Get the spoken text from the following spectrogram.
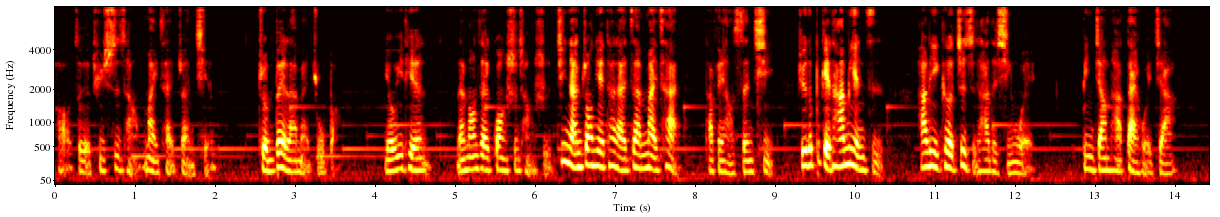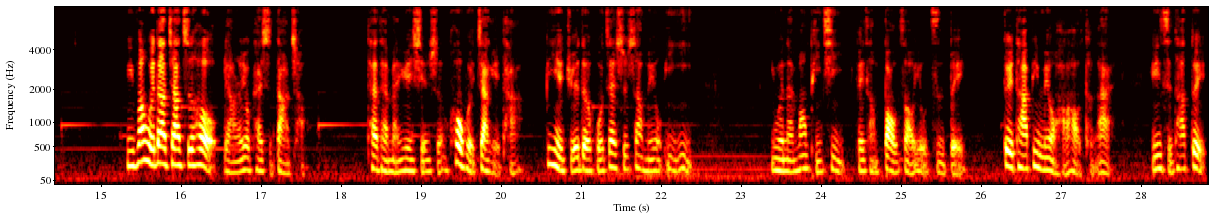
好这个去市场卖菜赚钱，准备来买珠宝。有一天，男方在逛市场时，竟然撞见太太在卖菜，他非常生气，觉得不给他面子，他立刻制止他的行为，并将他带回家。女方回到家之后，两人又开始大吵。太太埋怨先生后悔嫁给他，并也觉得活在世上没有意义，因为男方脾气非常暴躁又自卑，对他并没有好好疼爱，因此他对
